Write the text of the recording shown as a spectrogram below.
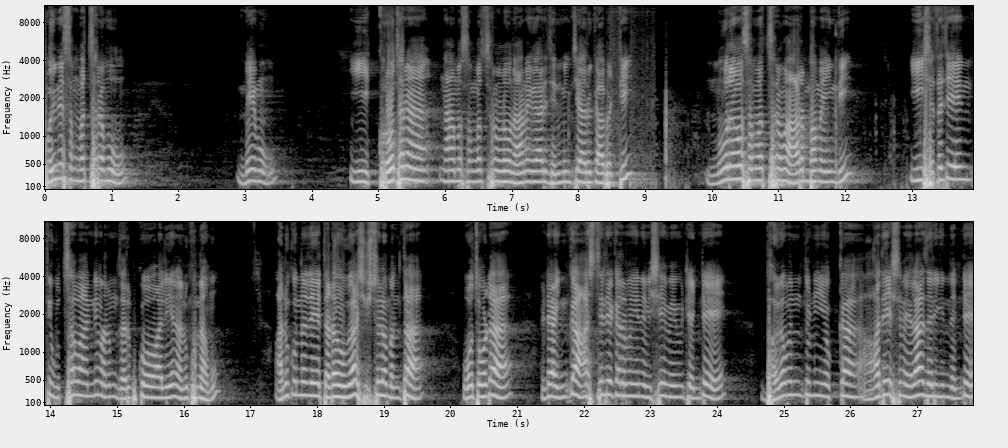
పోయిన సంవత్సరము మేము ఈ క్రోధన నామ సంవత్సరంలో నాన్నగారు జన్మించారు కాబట్టి నూరవ సంవత్సరం ఆరంభమైంది. ఈ శత జయంతి ఉత్సవాన్ని మనం జరుపుకోవాలి అని అనుకున్నాము. అనుకున్నదే తడవుగా శిష్యులమంతా ఓ చోట అంటే ఇంకా ఆశ్చర్యకరమైన విషయం ఏమిటంటే భగవంతుని యొక్క ఆదేశం ఎలా జరిగిందంటే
